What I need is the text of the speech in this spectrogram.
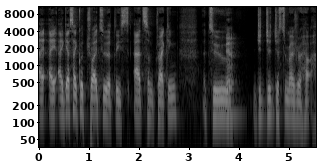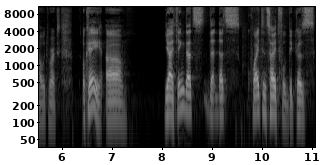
I I, I guess I could try to at least add some tracking to yeah. j- j- just to measure how, how it works. Okay, uh, yeah, I think that's that that's quite insightful because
